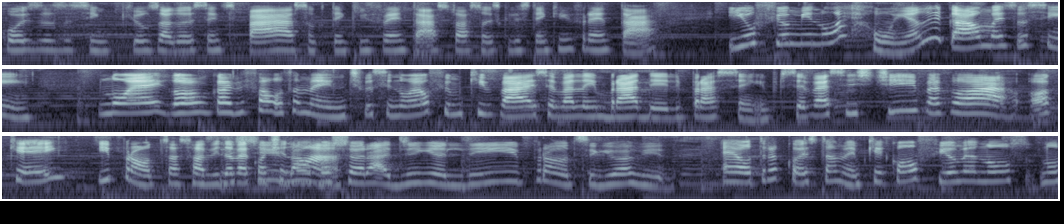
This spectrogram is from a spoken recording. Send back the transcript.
coisas assim que os adolescentes passam, que tem que enfrentar, situações que eles têm que enfrentar. E o filme não é ruim, é legal, mas assim, não é igual o Gabi falou também. Tipo assim, não é um filme que vai, você vai lembrar dele para sempre. Você vai assistir, vai falar, ah, ok, e pronto, a sua vida vai continuar. Dá uma choradinha ali e pronto, seguiu a vida. É outra coisa também, porque com o filme eu não, não,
